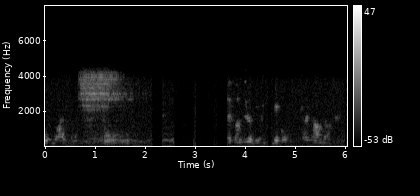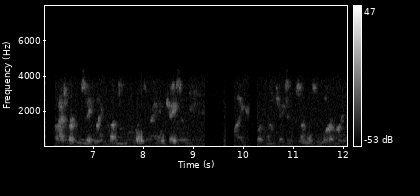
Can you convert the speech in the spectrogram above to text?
his life. As I'm interviewing people, I found out the last person to see Mike Bus was named Jason. Mike worked on Jason's son's motorbike.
